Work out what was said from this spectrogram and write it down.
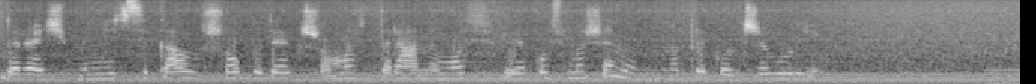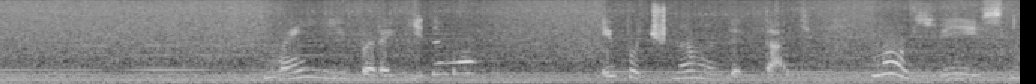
До речі, мені цікаво, що буде, якщо ми втаранимось в якусь машину, наприклад, Жигулі. Ми її переїдемо і почнемо літати. Ну, звісно.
